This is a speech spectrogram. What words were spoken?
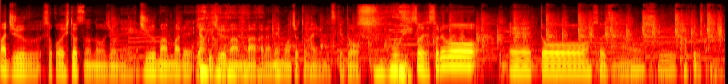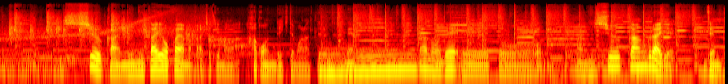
まあ、10そこ一つの農場で10万羽で約10万羽からねもうちょっと入るんですけど。すごい。そうです。それをえっ、とそうですね。何週かけるかな。1週間に2回岡山からちょっと今は運んできてもらってるんですね。なのでえっ、と、まあ、2週間ぐらいで全部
